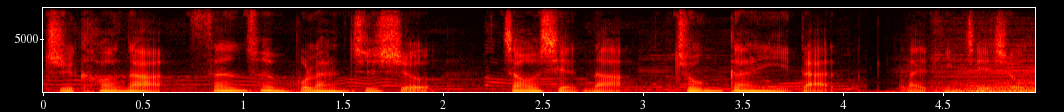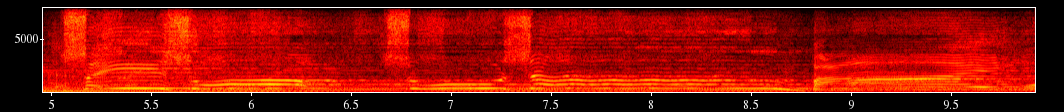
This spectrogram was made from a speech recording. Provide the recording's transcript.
只靠那三寸不烂之舌，彰显那忠肝义胆。来听这首歌。谁说书生百无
